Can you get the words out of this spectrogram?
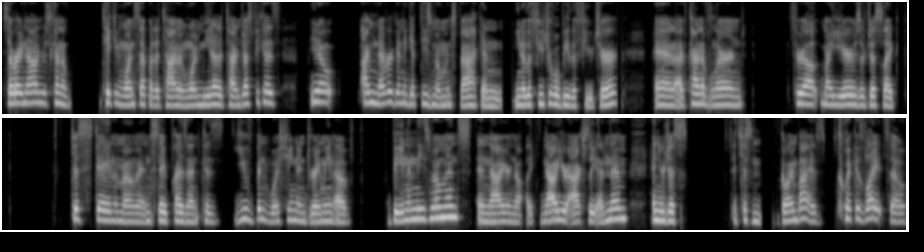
So right now I'm just kind of taking one step at a time and one meet at a time just because, you know, I'm never going to get these moments back. And, you know, the future will be the future. And I've kind of learned throughout my years of just like, just stay in the moment and stay present because you've been wishing and dreaming of being in these moments and now you're not like now you're actually in them and you're just it's just going by as quick as light so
